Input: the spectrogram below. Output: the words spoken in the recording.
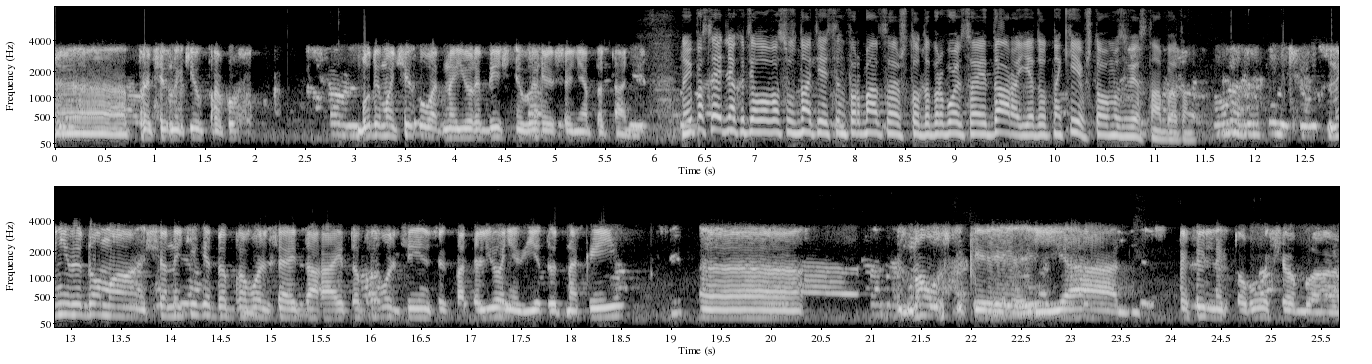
е, працівників прокуратури. Будемо очікувати на юридичне вирішення питання. Ну и последнее, хотел у вас узнать, есть информация, что добровольцы Айдара едут на Киев. Что вам известно об этом? Мені відомо, що не тільки добровольці Айдара, а й добровольці інших батальйонів їдуть на Київ. Е, знову ж таки, я прихильник того, щоб е,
